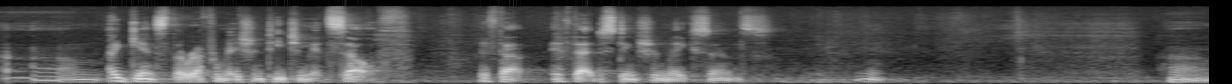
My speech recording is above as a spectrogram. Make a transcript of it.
um, against the Reformation teaching itself, if that, if that distinction makes sense. Uh,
